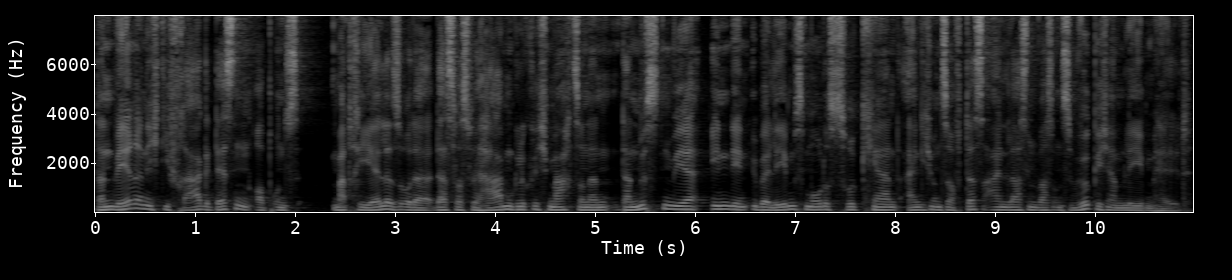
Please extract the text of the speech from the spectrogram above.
dann wäre nicht die Frage dessen, ob uns Materielles oder das, was wir haben, glücklich macht, sondern dann müssten wir in den Überlebensmodus zurückkehrend eigentlich uns auf das einlassen, was uns wirklich am Leben hält.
